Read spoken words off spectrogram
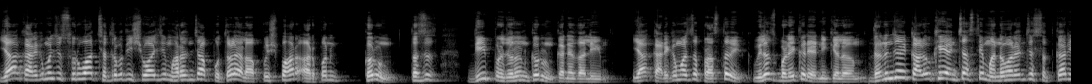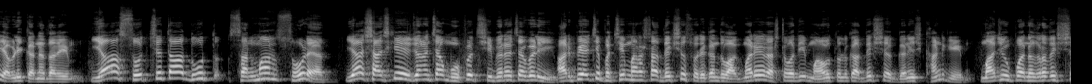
या कार्यक्रमाची सुरुवात छत्रपती शिवाजी महाराजांच्या पुतळ्याला पुष्पहार अर्पण करून तसेच दीप प्रज्वलन करून करण्यात आली. या कार्यक्रमाचं प्रास्ताविक विलास बडेकर यांनी केलं. धनंजय काळोखे यांच्या हस्ते मान्यवरांचे सत्कार यावेळी करण्यात आले. या स्वच्छता दूत सन्मान सोहळ्यात या शासकीय योजनांच्या मोफत शिबिराच्या वेळी आरपीआयचे पश्चिम महाराष्ट्र अध्यक्ष सूर्यकांत वाघमारे राष्ट्रवादी मावळ तालुका अध्यक्ष गणेश खांडगे माजी उपनगराध्यक्ष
